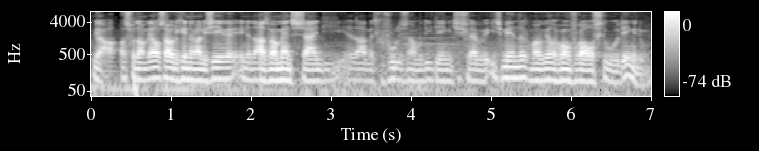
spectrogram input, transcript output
ja, als we dan wel zouden generaliseren, inderdaad wel mensen zijn die inderdaad met gevoelens en allemaal die dingetjes hebben we iets minder, maar we willen gewoon vooral stoere dingen doen.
